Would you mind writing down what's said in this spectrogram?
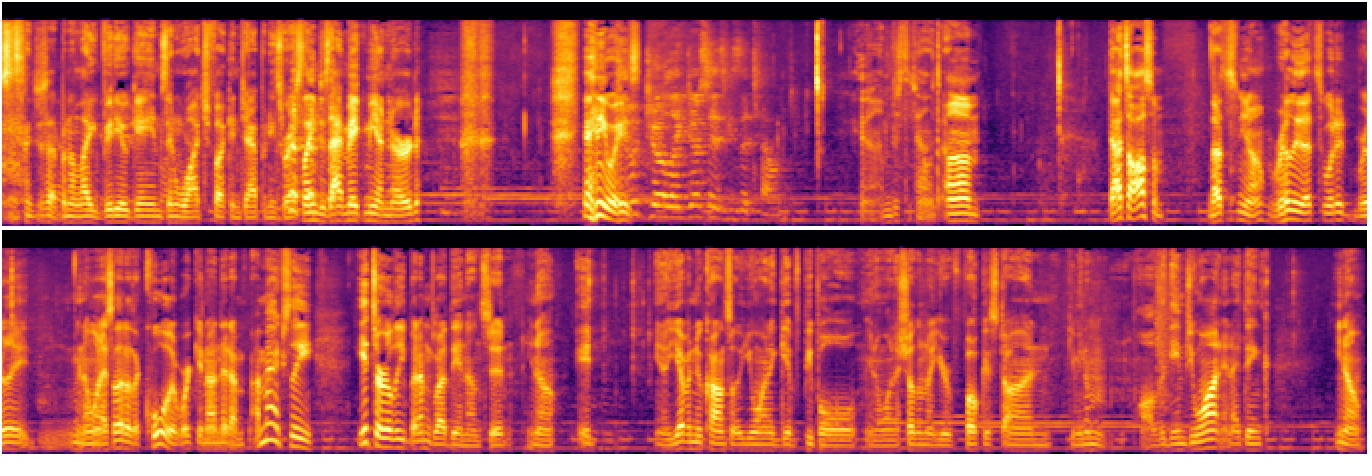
I just happen to like video games and watch fucking Japanese wrestling. Does that make me a nerd? Anyways, Joe, like Joe says, he's a talent. yeah, I'm just a talent. Um, that's awesome. that's you know really that's what it really you know when I saw that I was like cool they're working on it. I'm I'm actually it's early but I'm glad they announced it. You know it. You know you have a new console. You want to give people you know want to show them that you're focused on giving them all the games you want. And I think you know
